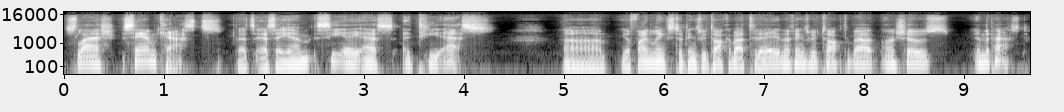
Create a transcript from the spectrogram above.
slash samcasts. That's S A M C A S T S. Uh, you'll find links to things we talk about today and the things we've talked about on shows in the past.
